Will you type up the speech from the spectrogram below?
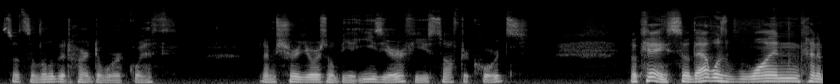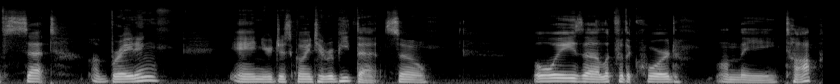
so it's a little bit hard to work with. But I'm sure yours will be easier if you use softer cords. Okay, so that was one kind of set of braiding, and you're just going to repeat that. So always uh, look for the cord on the top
